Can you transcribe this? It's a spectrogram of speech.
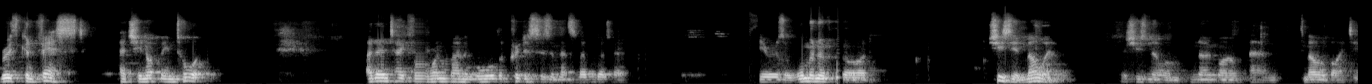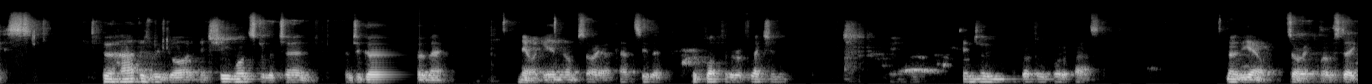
Ruth confessed had she not been taught. I don't take for one moment all the criticism that's leveled at her. Here is a woman of God. She's in Moab, but she's no, no um, Moabitess. Her heart is with God, and she wants to return and to go back. Now, again, I'm sorry, I can't see the, the plot for the reflection. 10 to roughly quarter past. No, the hour. Sorry, my mistake.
